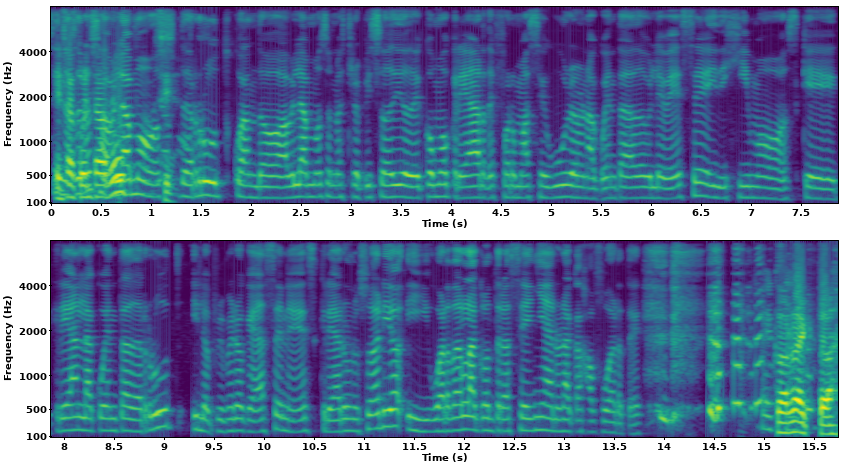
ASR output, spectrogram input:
Sí, nosotros hablamos de root cuando hablamos en nuestro episodio de cómo crear de forma segura una cuenta de AWS y dijimos que crean la cuenta de root y lo primero que hacen es crear un usuario y guardar la contraseña en una caja fuerte. Correcto.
